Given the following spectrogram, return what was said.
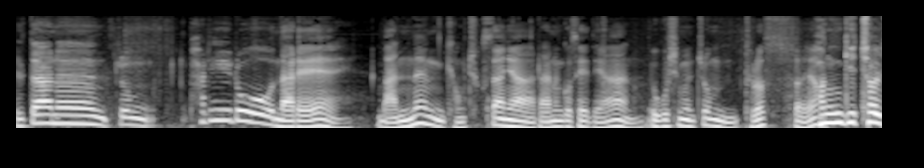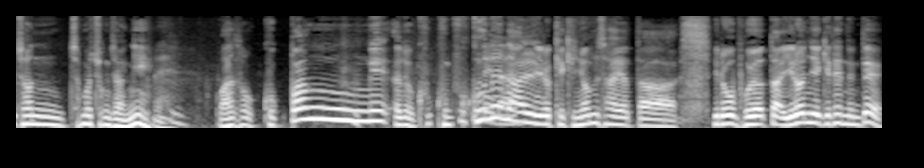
일단은 좀 8.15 날에 맞는 경축사냐라는 것에 대한 의구심은 좀 들었어요. 황기철 전 참모총장이 네. 와서 국방의 아니 국군의 날 이렇게 기념사였다 이러고 보였다 이런 얘기를 했는데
